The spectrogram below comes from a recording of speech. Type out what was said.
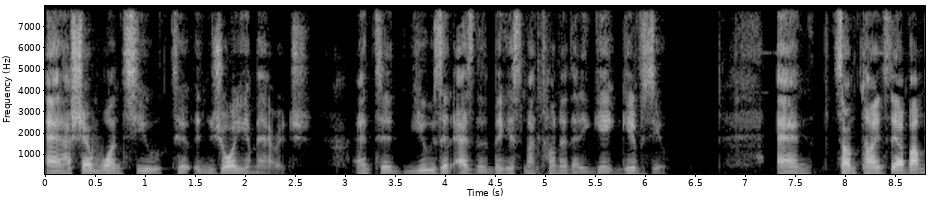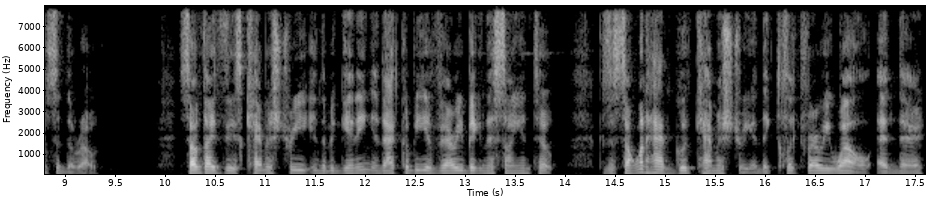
And Hashem wants you to enjoy your marriage and to use it as the biggest matana that He gives you. And sometimes there are bumps in the road. Sometimes there's chemistry in the beginning, and that could be a very big nisayan too. Because if someone had good chemistry and they clicked very well, and they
